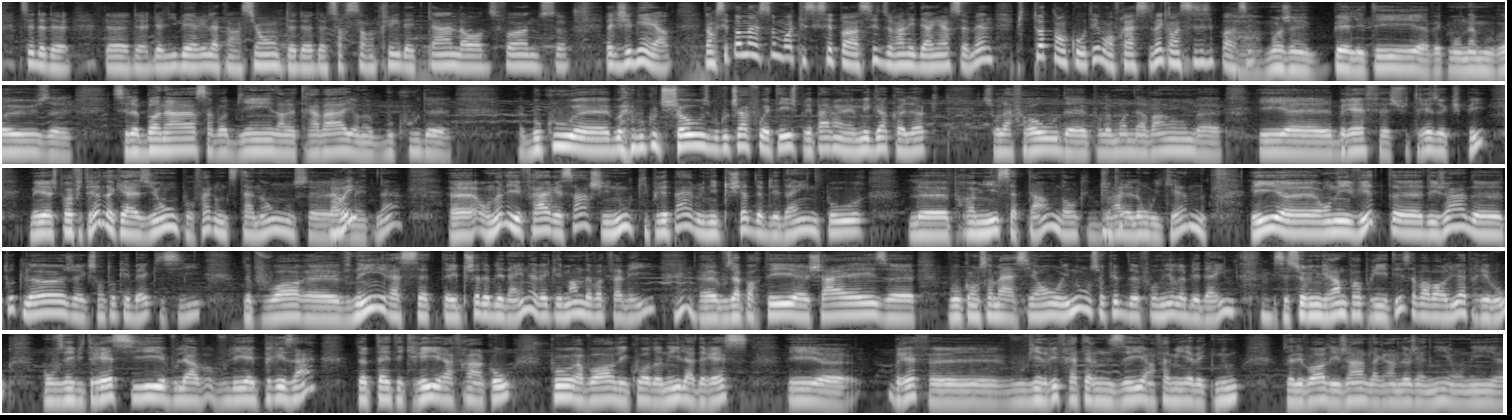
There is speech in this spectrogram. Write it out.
libérer l'attention, de, de, de se recentrer, d'être calme, d'avoir du fun, tout ça. Fait que j'ai bien hâte. Donc, c'est pas mal ça, moi, qu'est-ce qui s'est passé durant les dernières semaines. Puis, toi, de ton côté, mon frère Sylvain, comment ça s'est passé? Ah, moi, j'ai un bel été avec mon amoureuse. Euh, C'est le bonheur, ça va bien dans le travail. On a beaucoup de beaucoup, euh, beaucoup de choses, beaucoup de chats à fouetter. Je prépare un méga colloque sur la fraude euh, pour le mois de novembre. euh, et euh, bref, je suis très occupé. Mais je profiterai de l'occasion pour faire une petite annonce euh, Ben oui. maintenant. Euh, on a des frères et sœurs chez nous qui préparent une épluchette de blé d'Inde pour le 1er septembre, donc durant le long week-end. Et euh, on invite des gens de toute loge qui sont au Québec ici de pouvoir euh, venir à cette épluchette de blé d'Inde avec les membres de votre famille. Hmm. Euh, vous apportez euh, chaises, vos consommations, et nous, on s'occupe de fournir le blé d'Inde. Hmm. C'est sur une grande propriété, ça va avoir lieu à Prévost. On vous inviterait, si vous voulez, être présent, de peut-être écrire à Franco pour avoir les coordonnées, l'adresse. Et bref, vous viendrez fraterniser en famille avec nous. Vous allez voir les gens de la Grande Loge Annie, on est,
